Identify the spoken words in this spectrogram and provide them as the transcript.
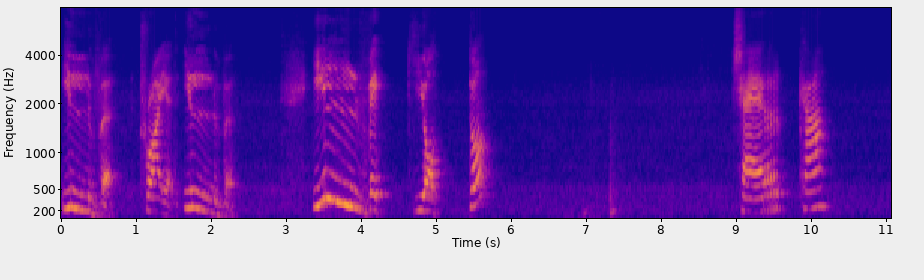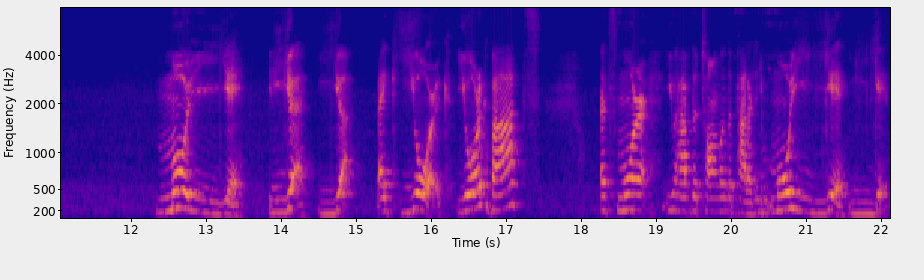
ilv. Try it, ilv. Il vecchiotto cerca moglie, y, y, like York, York, but it's more, you have the tongue on the palate, moglie.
